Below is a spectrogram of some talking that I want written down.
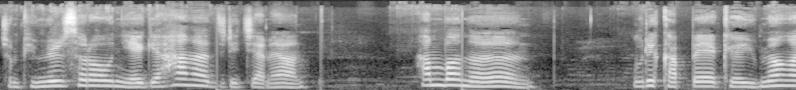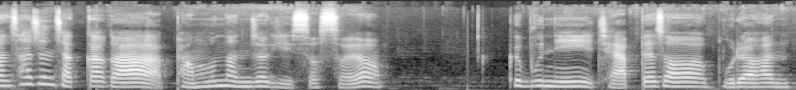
좀 비밀스러운 얘기 하나 드리자면 한 번은 우리 카페에 그 유명한 사진 작가가 방문한 적이 있었어요. 그분이 제 앞에서 무려 한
